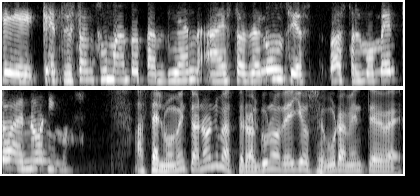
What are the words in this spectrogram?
que, que se están sumando también a estas denuncias, hasta el momento anónimos. Hasta el momento anónimas, pero alguno de ellos seguramente eh,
